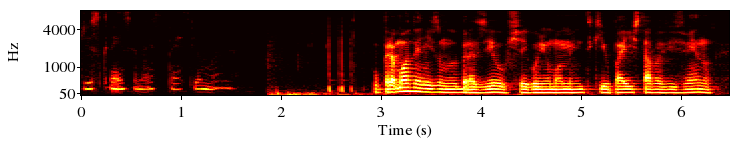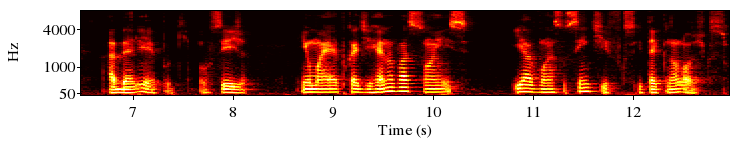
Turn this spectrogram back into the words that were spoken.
descrença na espécie humana. O pré-modernismo no Brasil chegou em um momento que o país estava vivendo a Belle Époque, ou seja, em uma época de renovações e avanços científicos e tecnológicos,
